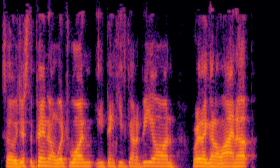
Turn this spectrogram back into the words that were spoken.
So just depending on which one you think he's going to be on, where they're going to line up.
